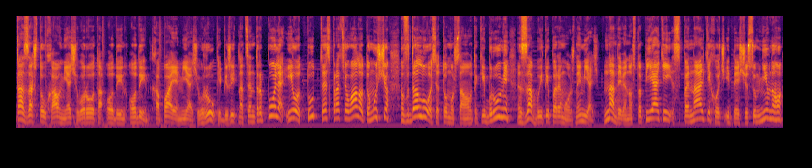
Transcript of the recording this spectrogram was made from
та заштовхав м'яч ворота 1-1. Хапає м'яч в руки, біжить на центр поля, і от тут це спрацювало, тому що вдалося тому ж самому таки Брумі забити переможний м'яч. На 95-й з пенальті, хоч і дещо сумнівного,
